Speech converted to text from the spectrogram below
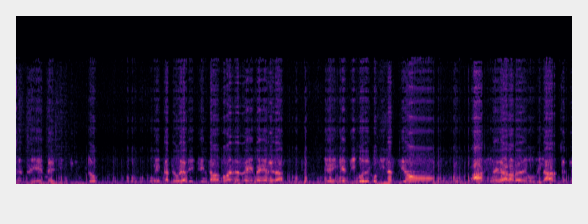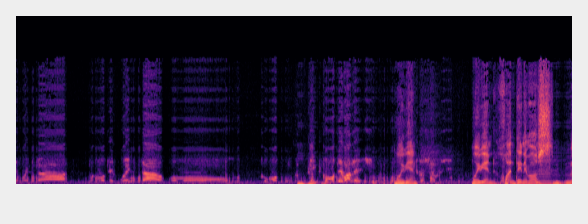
en régimen distinto, en categorías distintas, las dos en el régimen general, eh, ¿qué tipo de cotización hace a la hora de jubilarte? ¿Te cuenta cómo te cuenta o cómo, cómo, te vale eso. Muy bien. Muy bien, Juan, tenemos mm.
